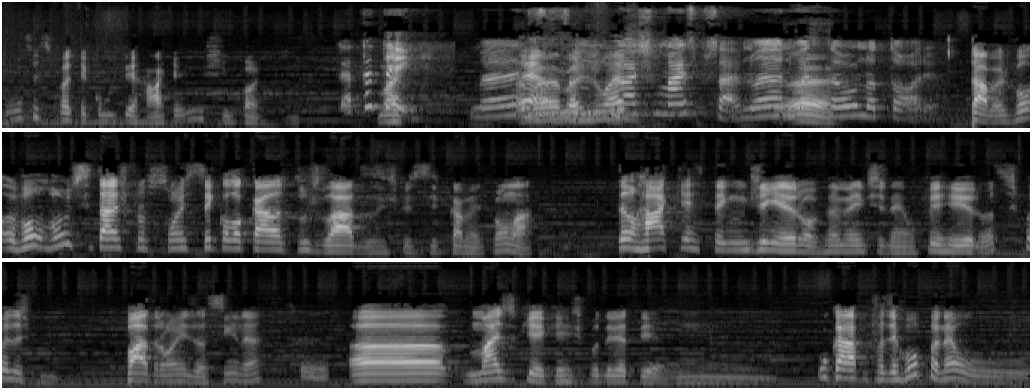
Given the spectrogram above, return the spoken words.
Não sei se vai ter como ter hacker no steampunk. Até Mas- tem. Mas, É, mas eu não é- acho mais sabe, não é, não é É. tão notório. Tá, mas vamos, vamos- vamos citar as profissões sem colocar elas dos lados especificamente. Vamos lá. Então, hacker tem um engenheiro, obviamente, né? Um ferreiro, essas coisas padrões assim, né? Sim. Ah, mais o que que a gente poderia ter? Um... O cara pra fazer roupa, né? O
